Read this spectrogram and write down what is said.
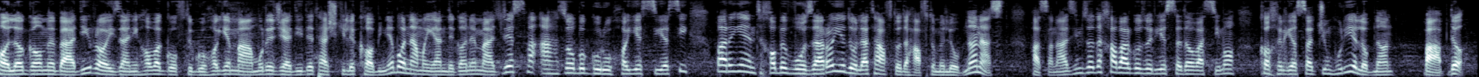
حالا گام بعدی رایزنی ها و گفتگوهای معمور جدید تشکیل کابینه با نمایندگان مجلس و احزاب و گروه های سیاسی برای انتخاب وزرای دولت 77 لبنان است. حسن عظیمزاده خبرگزاری صدا و سیما کاخ ریاست جمهوری لبنان بابدا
